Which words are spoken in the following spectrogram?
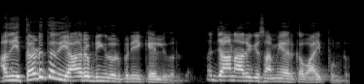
அதை தடுத்தது யார் அப்படிங்கிற ஒரு பெரிய கேள்வி வருது. ஜான் ஆரோக்கியசாமியாக இருக்க வாய்ப்பு உண்டு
